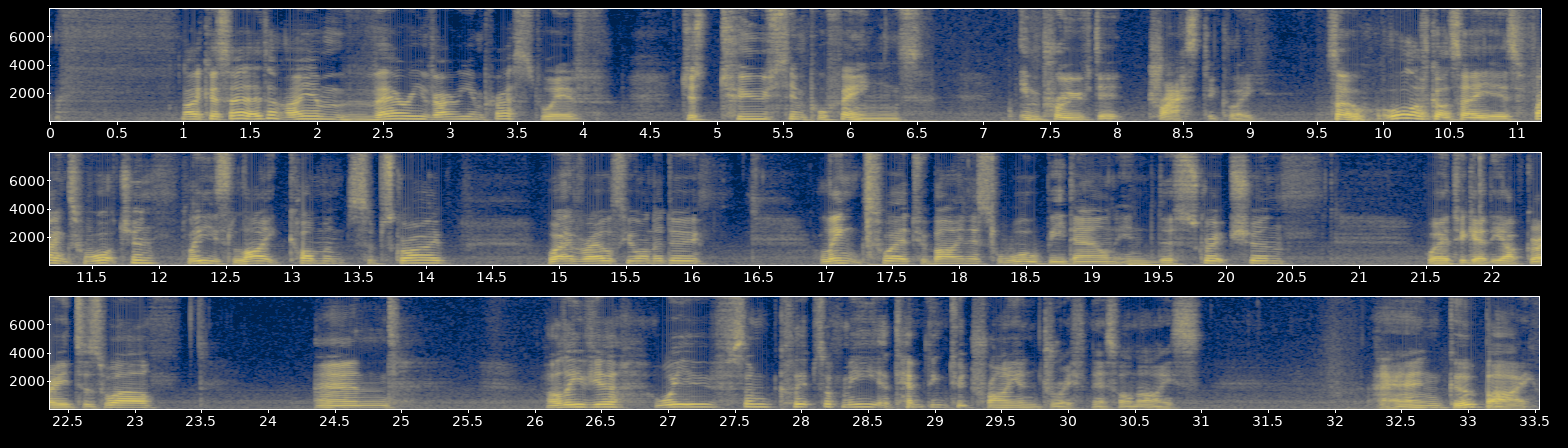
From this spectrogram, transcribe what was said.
like I said, I am very, very impressed with just two simple things improved it drastically. So, all I've got to say is thanks for watching. Please like, comment, subscribe, whatever else you want to do. Links where to buy this will be down in the description. Where to get the upgrades as well. And I'll leave you with some clips of me attempting to try and drift this on ice. And goodbye.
